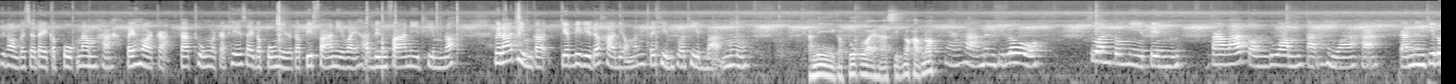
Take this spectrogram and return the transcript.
พี่น้องก็จะได้กระปุกนํค่ะ ไปห่อกะตัดถุงแล้วก็เทใส่กระปุกนี่แล้วก็ปิดฟ้านี่ไว้ค่ะ ดึงฟ้านี่ทิมเนาะ เวลาทิมก็เก็บดีๆเด้อค่ะ เดี๋ยวมันไปทิมทั่วทีบบาดมืออันนี้กับปุกรอยหาสิบเนาะครับเนาะแหนมค่ะหนึ่งกิโล ส่วนตรงนี้เป็นปลาว่าตอนรวมตัดหัวค่ะกันหนึ่งกิโล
